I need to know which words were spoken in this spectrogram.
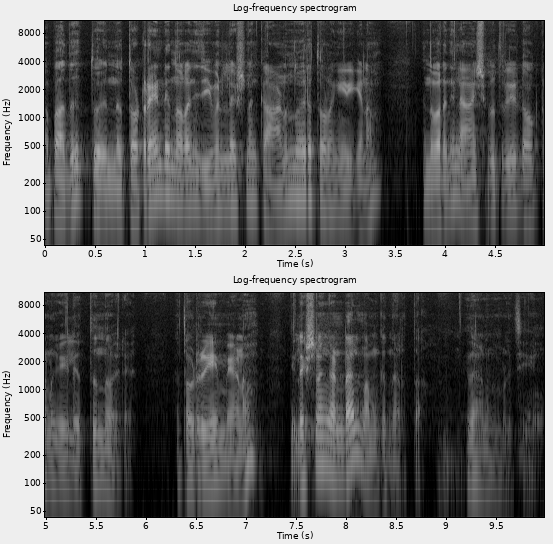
അപ്പോൾ അത് തുടരേണ്ടതെന്ന് പറഞ്ഞാൽ ജീവൻ ലക്ഷണം കാണുന്നവരെ തുടങ്ങിയിരിക്കണം എന്ന് പറഞ്ഞാൽ ആശുപത്രിയിൽ ഡോക്ടറിന്റെ കയ്യിൽ എത്തുന്നവരെ. തുടരുകയും വേണം. ലക്ഷണം കണ്ടാൽ നമുക്ക് നിർത്താം. ഇതാണ് നമ്മൾ ചെയ്യുന്നത്.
